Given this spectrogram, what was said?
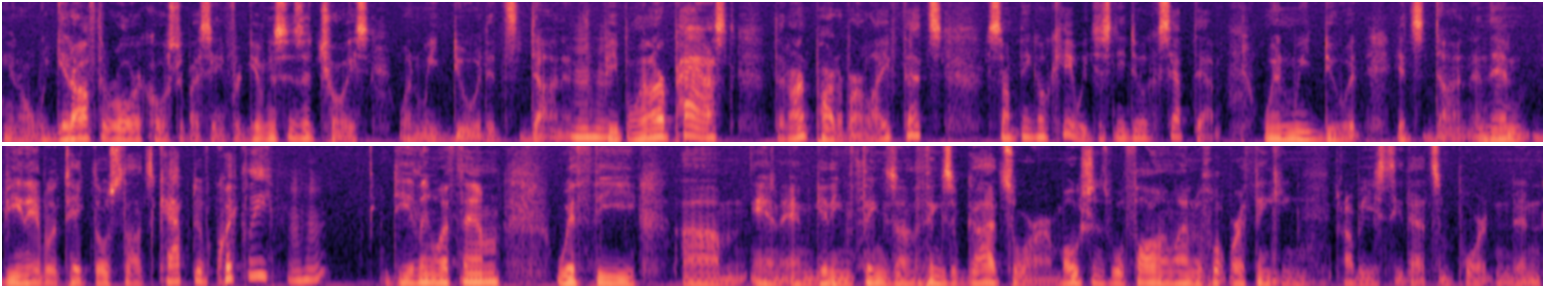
you know we get off the roller coaster by saying forgiveness is a choice. When we do it, it's done. And for mm-hmm. people in our past that aren't part of our life, that's something okay. We just need to accept that. When we do it, it's done. And mm-hmm. then being able to take those thoughts captive quickly mm-hmm. Dealing with them with the um, and and getting things on the things of God so our emotions will fall in line with what we're thinking obviously that's important and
